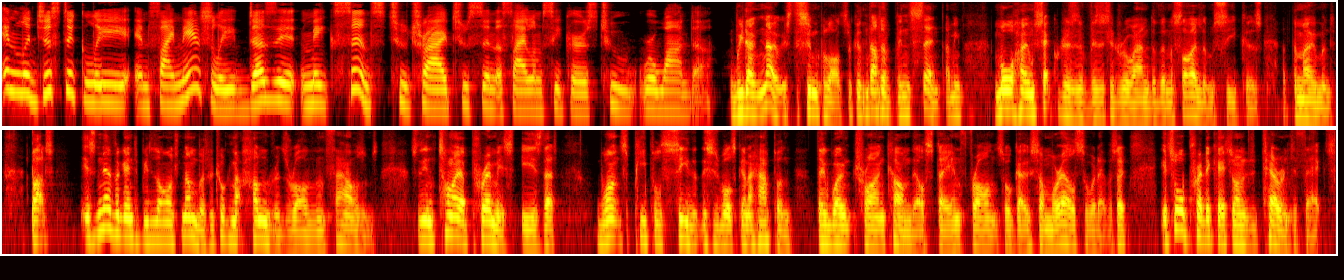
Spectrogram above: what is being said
And logistically and financially, does it make sense to try to send asylum seekers to Rwanda? We don't know. It's the simple answer because none have been sent. I mean, more Home Secretaries have visited Rwanda than asylum seekers at the moment. But it's never going to be large numbers. We're talking about hundreds rather than thousands. So the entire premise is that once people see that this is what's going to happen, they won't try and come. They'll stay in France or go somewhere else or whatever. So it's all predicated on a deterrent effect.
